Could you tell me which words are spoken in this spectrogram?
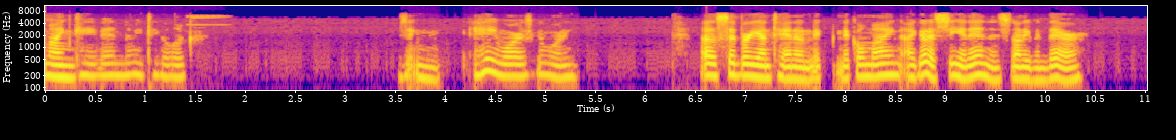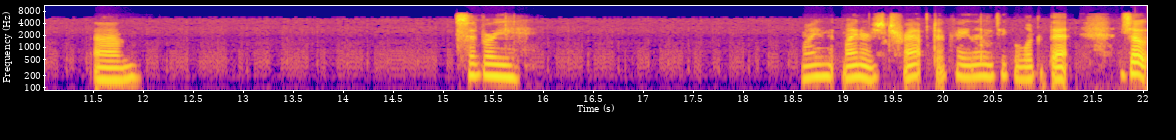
mine cave in? Let me take a look. Is it in, hey Morris, good morning. Oh, Sudbury Ontario Nic- nickel mine. I go to CNN and it's not even there. Um, Sudbury mine miners trapped. Okay, let me take a look at that. So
